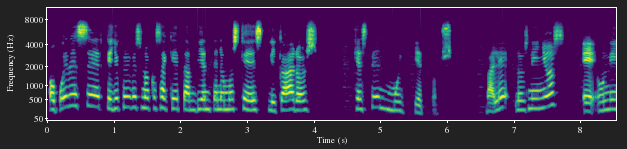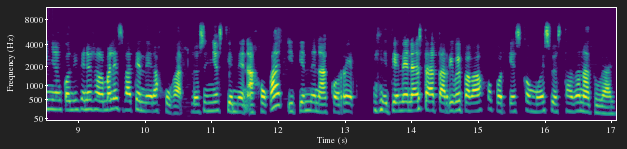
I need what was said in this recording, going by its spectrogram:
o puede ser, que yo creo que es una cosa que también tenemos que explicaros, que estén muy quietos, ¿vale? Los niños, eh, un niño en condiciones normales va a tender a jugar, los niños tienden a jugar y tienden a correr y tienden a estar para arriba y para abajo porque es como es su estado natural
